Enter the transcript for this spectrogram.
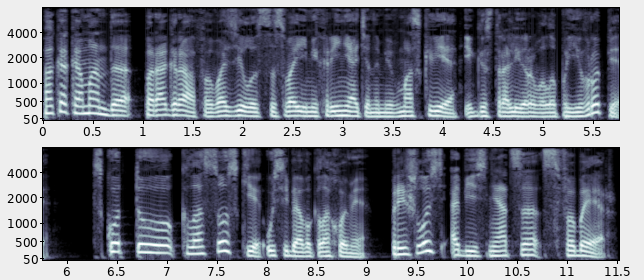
Пока команда «Параграфа» возилась со своими хренятинами в Москве и гастролировала по Европе, Скотту Классоски у себя в Оклахоме пришлось объясняться с ФБР.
